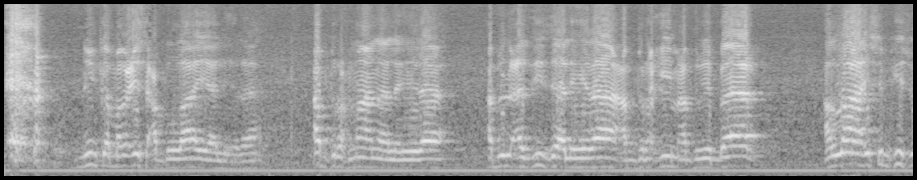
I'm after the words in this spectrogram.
Ninka magaciisa cabdullaahi yaa la yihaa cabdiraxmaana la yihaa cabdulcaziiza la yihaa cabdiraxiim cabduljabaar allah isimkiisa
